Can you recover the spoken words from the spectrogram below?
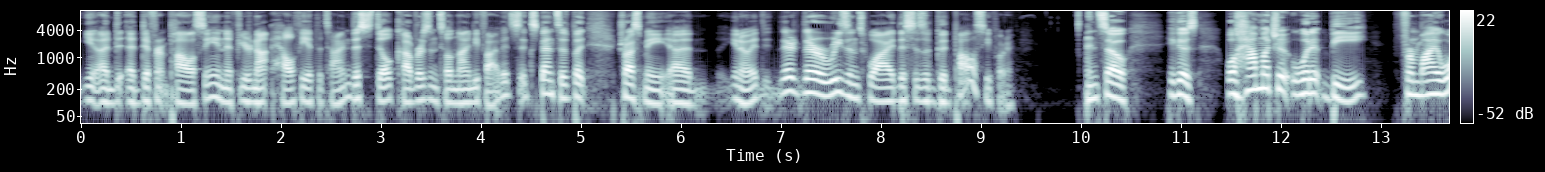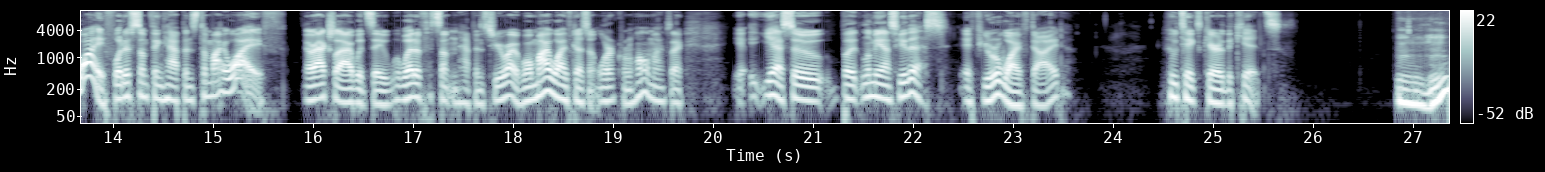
you know, a, a, different policy. And if you're not healthy at the time, this still covers until 95. It's expensive, but trust me, uh, you know, it, there there are reasons why this is a good policy for you. And so he goes, well, how much would it be for my wife? What if something happens to my wife? Or actually, I would say, what if something happens to your wife? Well, my wife doesn't work from home. I was like, yeah, so, but let me ask you this. If your wife died, who takes care of the kids? Mm-hmm.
